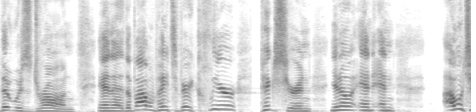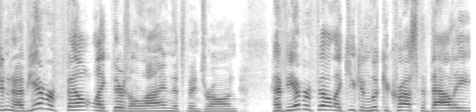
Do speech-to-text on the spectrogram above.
that was drawn. And uh, the Bible paints a very clear picture. And, you know, and, and I want you to know have you ever felt like there's a line that's been drawn? Have you ever felt like you can look across the valley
